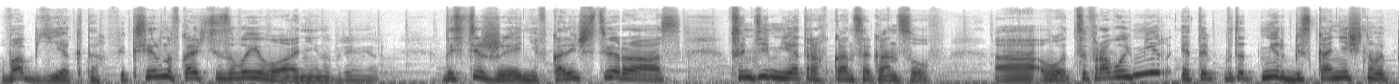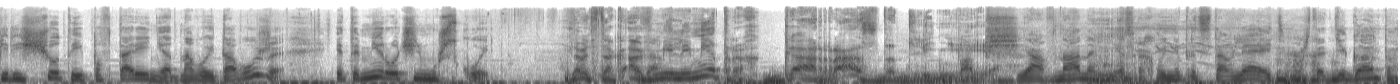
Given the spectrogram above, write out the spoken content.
в объектах, фиксировано в качестве завоеваний, например. достижений, в количестве раз, в сантиметрах, в конце концов. А, вот. Цифровой мир – это вот этот мир бесконечного пересчета и повторения одного и того же. Это мир очень мужской. Давайте так, а в миллиметрах гораздо длиннее. Вообще, а в нанометрах вы не представляете, может, это гигантом?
